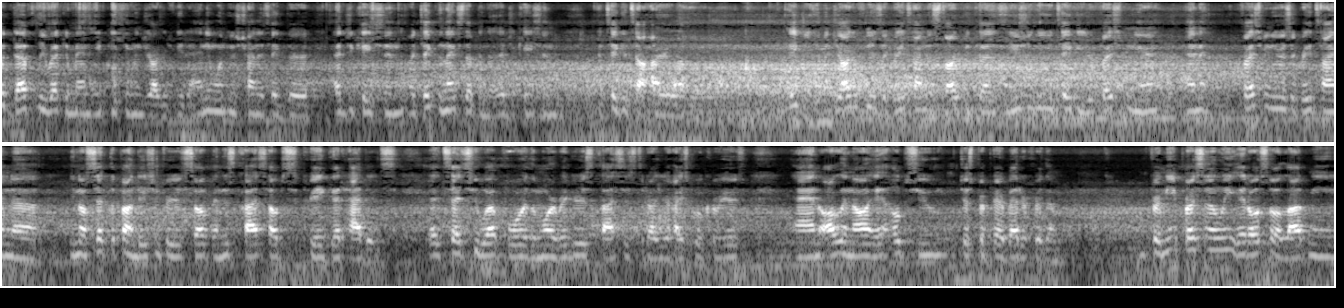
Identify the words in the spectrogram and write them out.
I would definitely recommend AP Human Geography to anyone who's trying to take their education or take the next step in their education and take it to a higher level. AP Human Geography is a great time to start because usually you take it your freshman year, and freshman year is a great time to you know set the foundation for yourself, and this class helps create good habits. It sets you up for the more rigorous classes throughout your high school careers, and all in all, it helps you just prepare better for them for me personally, it also allowed me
